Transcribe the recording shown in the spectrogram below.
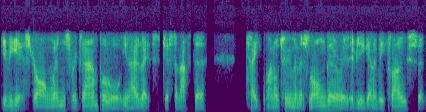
if you get strong winds, for example, or, you know, that's just enough to take one or two minutes longer if you're going to be close. And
